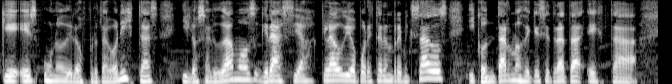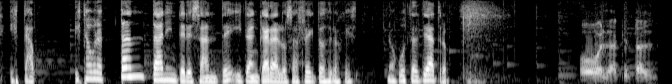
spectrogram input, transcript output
que es uno de los protagonistas, y los saludamos. Gracias, Claudio, por estar en Remixados y contarnos de qué se trata esta, esta, esta obra tan, tan interesante y tan cara a los afectos de los que nos gusta el teatro. Hola, ¿qué tal?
